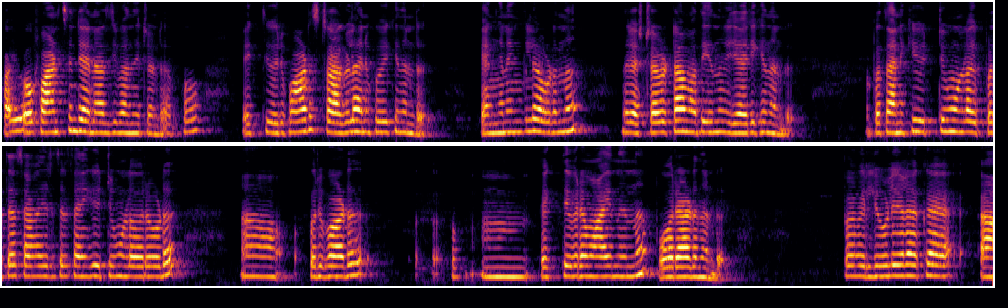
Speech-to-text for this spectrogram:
ഫൈവ് ഓഫ് ഹാൻഡ്സിന്റെ എനർജി വന്നിട്ടുണ്ട്. അപ്പോൾ വ്യക്തി ഒരുപാട് സ്ട്രഗിൾ അനുഭവിക്കുന്നുണ്ട്. എങ്ങനെയെങ്കിലും അവിടുന്ന് ഒന്ന് രക്ഷപ്പെട്ടാൽ മതി എന്ന് വിചാരിക്കുന്നുണ്ട്. അപ്പോൾ തനിക്ക് ചുറ്റുമുള്ള ഇപ്പോഴത്തെ സാഹചര്യത്തിൽ തനിക്ക് ചുറ്റുമുള്ളവരോട് ഒരുപാട് വ്യക്തിപരമായി നിന്ന് പോരാടുന്നുണ്ട്. ഇപ്പോൾ വെല്ലുവിളികളൊക്കെ ആ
